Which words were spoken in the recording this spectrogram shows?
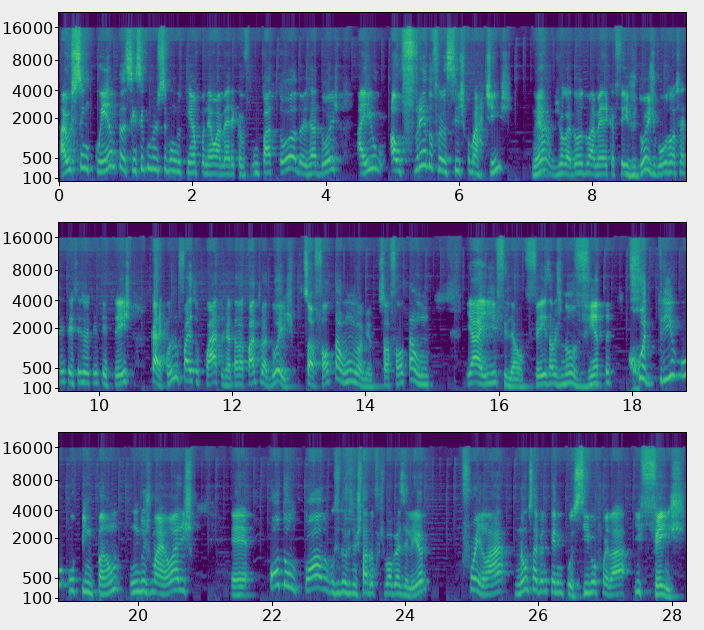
Aí os 50, assim, 5 minutos do segundo tempo, né? O América empatou 2x2. Aí o Alfredo Francisco Martins, né? Jogador do América, fez dois gols aos 76 e 83. Cara, quando faz o 4, já tava 4 a 2 só falta um, meu amigo, só falta um. E aí, filhão, fez aos 90 Rodrigo o Pimpão, um dos maiores é, odontólogos do, estado do futebol brasileiro, foi lá, não sabendo que era impossível, foi lá e fez.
